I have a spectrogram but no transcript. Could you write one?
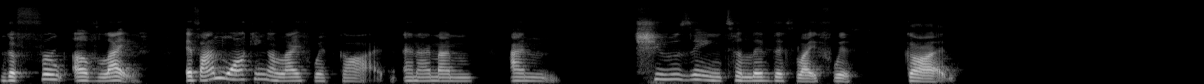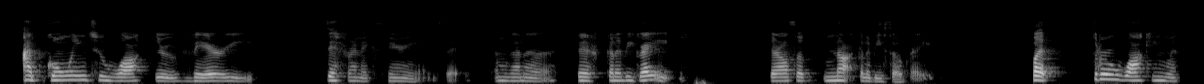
the fruit of life. If I'm walking a life with God and I'm I'm I'm choosing to live this life with God, I'm going to walk through very different experiences. I'm gonna, they're gonna be great. They're also not gonna be so great. But through walking with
